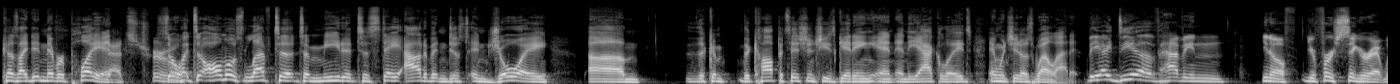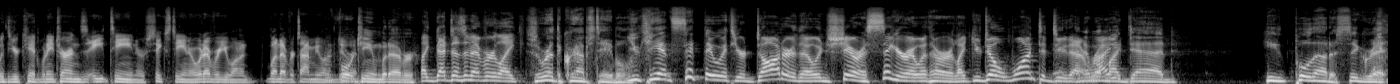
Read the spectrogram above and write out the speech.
because I didn't ever play it. That's true. So it's almost left to to me to to stay out of it and just enjoy. Um, the com- the competition she's getting and, and the accolades and when she does well at it. The idea of having, you know, your first cigarette with your kid when he turns 18 or 16 or whatever you want to, whatever time you want to do it. 14, whatever. Like that doesn't ever like, So we're at the craps table. you can't sit there with your daughter though and share a cigarette with her. Like you don't want to do that, and right? my dad, he pulled out a cigarette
